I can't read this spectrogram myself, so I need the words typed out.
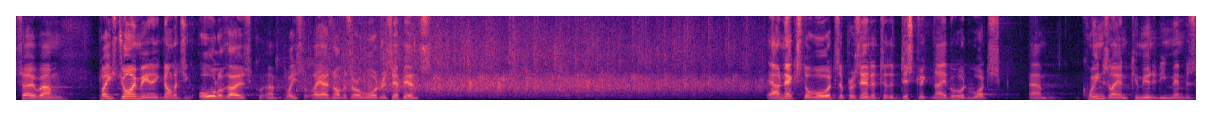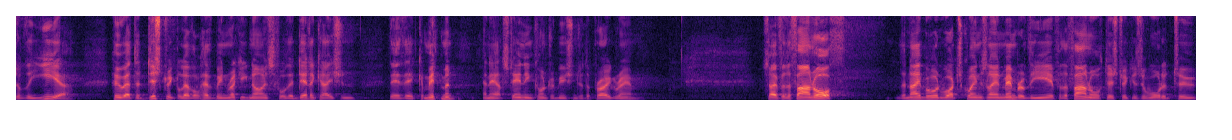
So um, please join me in acknowledging all of those uh, Police Liaison Officer Award recipients. Our next awards are presented to the District Neighbourhood Watch um, Queensland Community Members of the Year who at the district level have been recognised for their dedication, their, their commitment and outstanding contribution to the program. So for the Far North, the Neighbourhood Watch Queensland Member of the Year for the Far North District is awarded to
